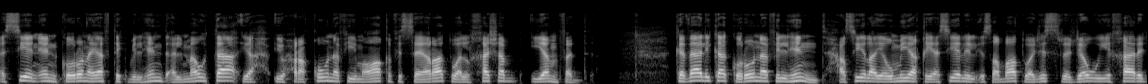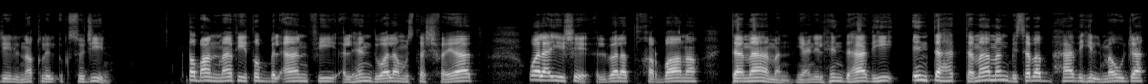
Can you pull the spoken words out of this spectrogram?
السي إن إن كورونا يفتك بالهند الموتى يحرقون في مواقف السيارات والخشب ينفد. كذلك كورونا في الهند حصيلة يومية قياسية للإصابات وجسر جوي خارجي لنقل الأكسجين. طبعا ما في طب الآن في الهند ولا مستشفيات ولا أي شيء. البلد خربانة تماما. يعني الهند هذه انتهت تماما بسبب هذه الموجة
